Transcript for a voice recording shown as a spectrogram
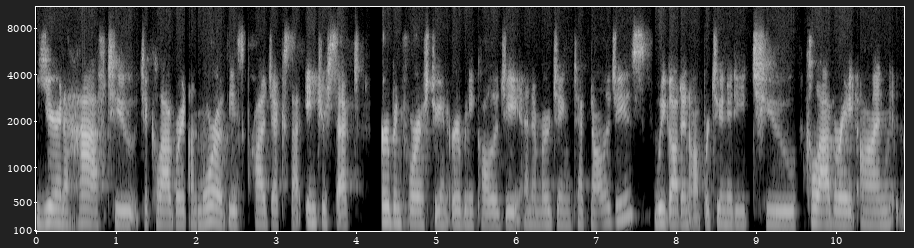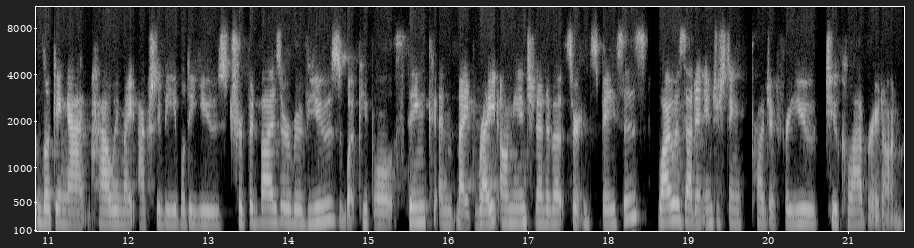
year and a half to to collaborate on more of these projects that intersect urban forestry and urban ecology and emerging technologies. We got an opportunity to collaborate on looking at how we might actually be able to use TripAdvisor reviews, what people think and might write on the internet about certain spaces. Why was that an interesting project for you to collaborate on?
